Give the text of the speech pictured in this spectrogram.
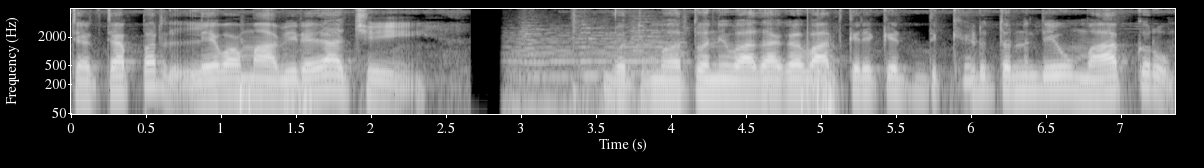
ચર્ચા પર લેવામાં આવી રહ્યા છે. વધુ મહત્ત્વની વાત આગળ વાત કરીએ કે ખેડૂતોને દેવું માફ કરવું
